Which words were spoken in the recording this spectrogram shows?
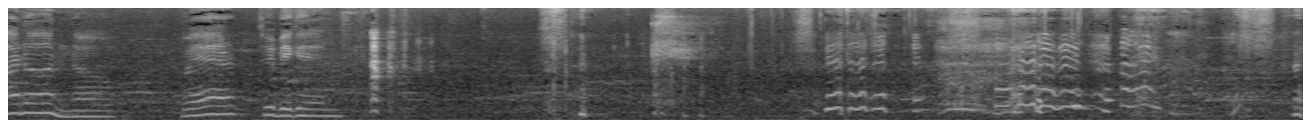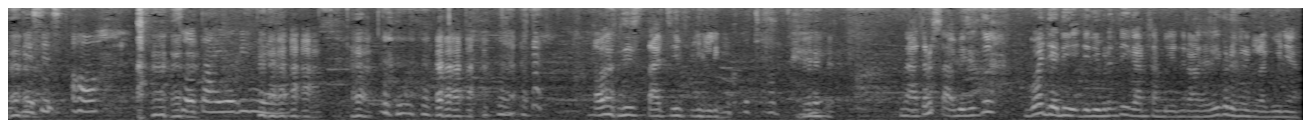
I don't know where to begin. This is all so tiring ya. All this touchy feeling. Capek. Nah terus abis itu gue jadi jadi berhenti kan sambil internalisasi gue dengerin lagunya.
